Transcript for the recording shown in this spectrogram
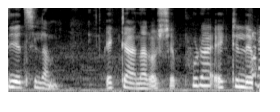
দিয়েছিলাম, একটি আনারসে, পুরা একটি লেবু।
